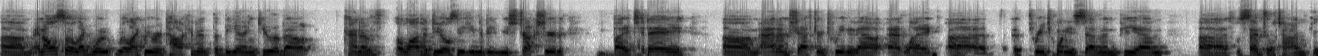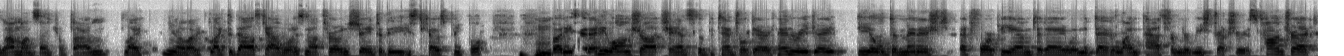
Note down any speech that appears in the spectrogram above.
Um, and also, like we're, like we were talking at the beginning too about kind of a lot of deals needing to be restructured by today um, Adam Schefter tweeted out at like uh, at 3:27 p.m. Uh, Central Time because I'm on Central Time, like you know, like like the Dallas Cowboys, not throwing shade to the East Coast people. but he said any long shot chance the potential Derrick Henry deal diminished at 4 p.m. today when the deadline passed for him to restructure his contract.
